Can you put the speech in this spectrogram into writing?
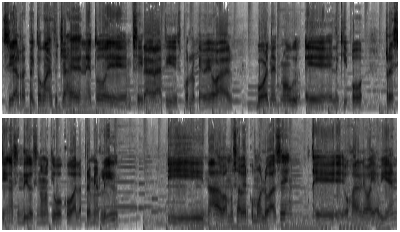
Sí, al respecto con el fichaje de Neto, eh, se irá gratis por lo que veo al Bournemouth Mode, eh, el equipo recién ascendido, si no me equivoco, a la Premier League. Y nada, vamos a ver cómo lo hacen. Eh, ojalá le vaya bien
